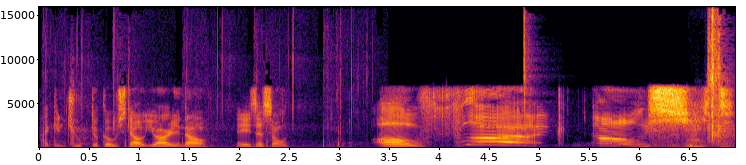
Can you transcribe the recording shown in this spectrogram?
I can juke the ghost out, you already know. Hey, is this someone? Oh, fuck! Oh, shit!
